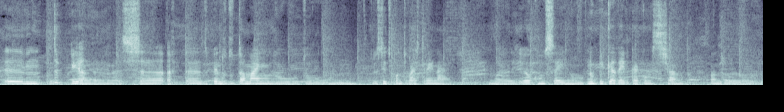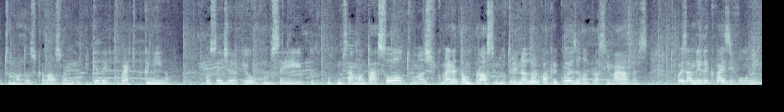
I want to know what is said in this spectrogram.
Um, depende, mas uh, uh, depende do tamanho do, do, do sítio onde tu vais treinar. Eu comecei num, num picadeiro, que é como se chama, onde tu montas os cavalos, um picadeiro coberto pequenino ou seja, eu comecei por, começar a montar solto, mas como era tão próximo do treinador, qualquer coisa, ele aproximava-se. Depois, à medida que vais evoluindo,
